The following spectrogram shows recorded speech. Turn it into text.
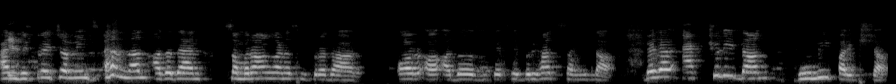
And Yes. literature means none other than Samarangana Sutradhar or uh, others, you can say Brihat Samhita, where they actually done Bhumi Pariksha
